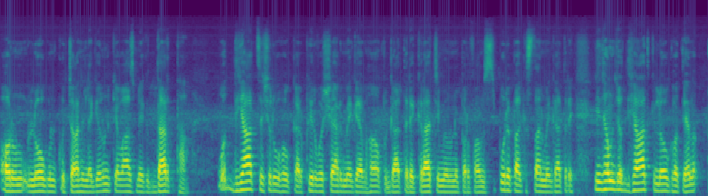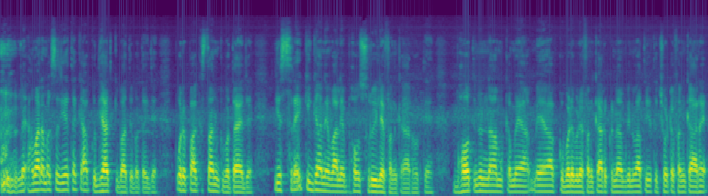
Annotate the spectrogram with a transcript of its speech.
और उन लोग उनको चाहने लगे और उनकी आवाज़ में एक दर्द था। वो देहात से शुरू होकर फिर वो शहर में गए, वहाँ पर गाते रहे, कराची में उन्होंने परफॉर्मेंस पूरे पाकिस्तान में गाते रहे। ये हम जो देहात के लोग होते हैं ना हमारा मकसद ये था कि आपको देहात की बातें बताई जाए, पूरे पाकिस्तान को बताया जाए। ये सरे की गाने वाले बहुत सुरीले फ़नकार होते हैं। बहुत इन्होंने नाम कमाया। मैं आपको बड़े बड़े फ़नकारों के नाम गिनवाती हूँ तो छोटे फ़नकार हैं।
